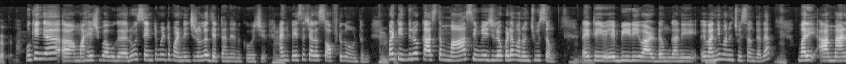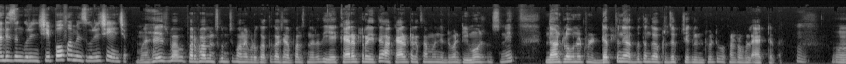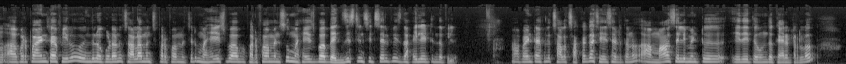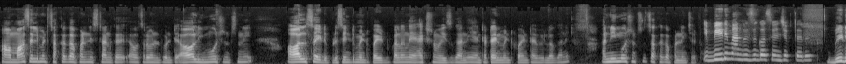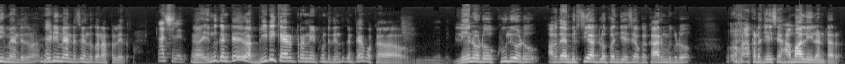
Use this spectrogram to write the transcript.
కథ. ముఖ్యంగా మహేష్ బాబు గారు సెంటిమెంట్ పండించడంలో దిట్టని అనుకోవచ్చు. అండ్ ఫేస్ చాలా సాఫ్ట్గా ఉంటుంది. బట్ ఇందులో కాస్త మాస్ ఇమేజ్లో కూడా మనం చూసాం. రైట్ బీడీ వాడడం కానీ ఇవన్నీ మనం చూసాం కదా. మరి ఆ మేనరిజం గురించి పర్ఫార్మెన్స్ గురించి ఏం చెప్తాం మహేష్ బాబు పర్ఫార్మెన్స్ గురించి మనం ఇప్పుడు కొత్తగా చెప్పాల్సింది ఏ క్యారెక్టర్ అయితే ఆ క్యారెక్టర్కి సంబంధించినటువంటి ఇమోషన్స్ని దాంట్లో ఉన్నటువంటి డెప్త్ని అద్భుతంగా ప్రొజెక్ట్ చేయగలిగినటువంటి ఒక వండర్ఫుల్ యాక్టర్. ఆ పర్ పాయింట్ ఆఫ్ వ్యూలో ఇందులో కూడా చాలా మంచి పర్ఫార్మెన్స్ ఇచ్చారు Mahesh Babu performance Mahesh Babu existence itself is the highlight in the film ఆ పాయింట్ ఆఫ్ వ్యూలో చాలా చక్కగా చేశాడు తను. ఆ మాస్ ఎలిమెంట్ ఏదైతే ఉందో క్యారెక్టర్లో ఆ మాస్ ఎలిమెంట్ చక్కగా పండించడానికి అవసరమైనటువంటి ఆల్ ఇమోషన్స్ని ఆల్ సైడ్ ఇప్పుడు సెంటిమెంట్ పాయింట్ కానీ యాక్షన్ వైజ్ కానీ ఎంటర్టైన్మెంట్ పాయింట్ ఆఫ్ వ్యూలో కానీ అన్ని ఇమోషన్స్ చక్కగా పండించాడు. బీడీ మేనరిజం కోసం ఏం చెప్తారు? బీడీ మ్యానరిజం బీడీ మ్యానరిజం ఎందుకో నప్పలేదు నచ్చలేదు. ఎందుకంటే ఆ బీడీ క్యారెక్టర్ అనేటువంటిది ఎందుకంటే ఒక లేనోడు కూలివాడు అదే మిర్చి యార్డ్లో పనిచేసే ఒక కార్మికుడు అక్కడ చేసే హమాలీలు అంటారు.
